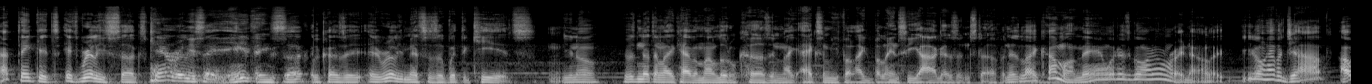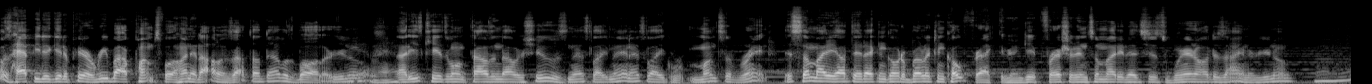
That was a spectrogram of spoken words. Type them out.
I think it's it really sucks. Can't really say anything sucks because it, it really messes up with the kids. You know, it was nothing like having my little cousin like asking me for like Balenciagas and stuff, and it's like, come on, man, what is going on right now? Like, you don't have a job. I was happy to get a pair of Reebok pumps for hundred dollars. I thought that was baller. You know, Yeah, now these kids want thousand dollar shoes, and that's like, man, that's like months of rent. There's somebody out there that can go to Burlington Coat Factory and get fresher than somebody that's just wearing all designer. You know. Mm-hmm.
